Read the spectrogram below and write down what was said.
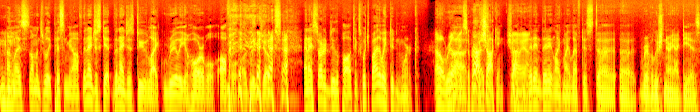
Mm-hmm. unless someone's really pissing me off. Then I just get. Then I just do like really horrible, awful, ugly jokes. And I started to do the politics, which by the way didn't work. Oh, really? Uh, no, shocking, shocking. yeah. They didn't. They didn't like my leftist uh, uh, revolutionary ideas,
